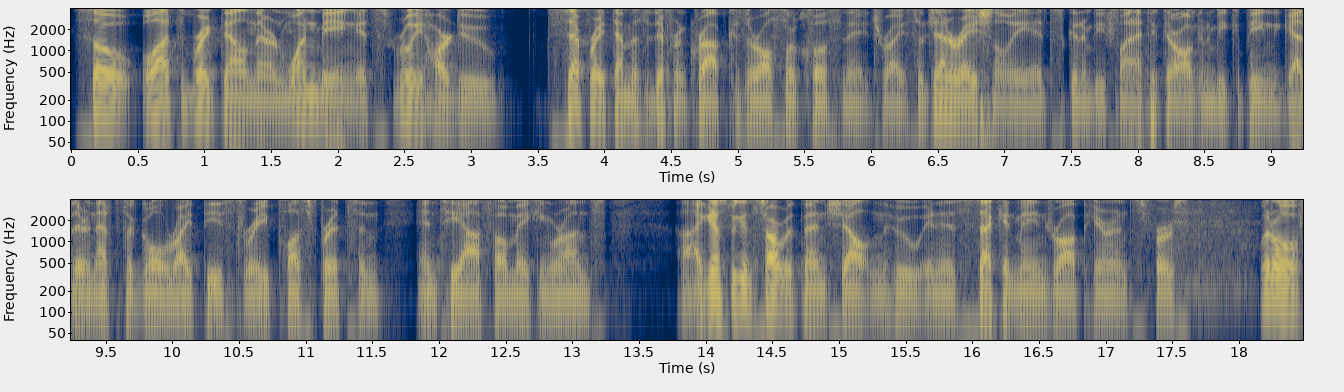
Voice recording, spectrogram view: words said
So a lot to break down there, and one being it's really hard to separate them as a different crop because they're all so close in age, right? So generationally, it's going to be fun. I think they're all going to be competing together, and that's the goal, right? These three plus Fritz and and Tiafoe making runs. Uh, I guess we can start with Ben Shelton, who in his second main draw appearance, first little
